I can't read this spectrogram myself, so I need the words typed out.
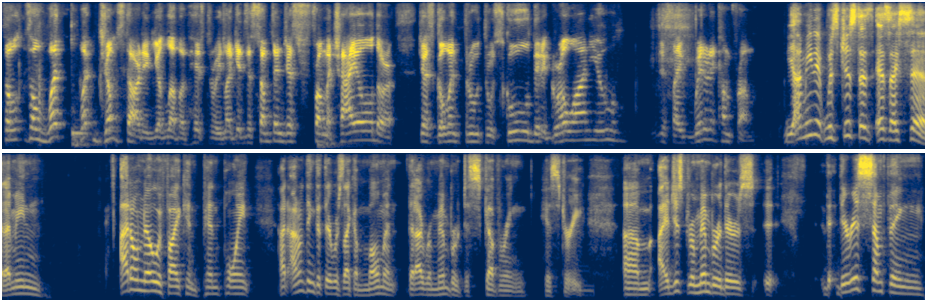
so, so what? What jump started your love of history? Like, is it something just from a child, or just going through through school? Did it grow on you? Just like, where did it come from? Yeah, I mean, it was just as as I said. I mean, I don't know if I can pinpoint. I, I don't think that there was like a moment that I remember discovering history. Um, I just remember there's uh, there is something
